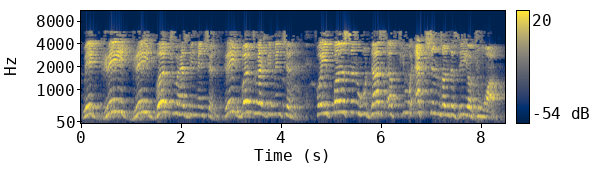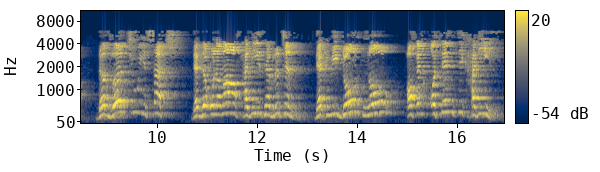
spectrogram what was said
where great, great virtue has been mentioned. Great virtue has been mentioned for a person who does a few actions on this day of Jumu'ah. The virtue is such that the ulama of hadith have written that we don't know of an authentic hadith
